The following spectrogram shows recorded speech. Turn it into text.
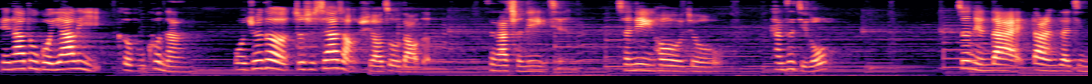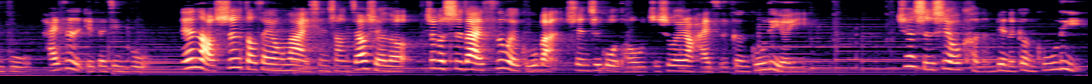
陪他度过压力，克服困难。我觉得这是家长需要做到的。在他成年以前，成年以后就看自己喽。这年代，大人在进步，孩子也在进步，连老师都在用 Line 线上教学了。这个时代思维古板，限制过头，只是会让孩子更孤立而已。确实是有可能变得更孤立，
